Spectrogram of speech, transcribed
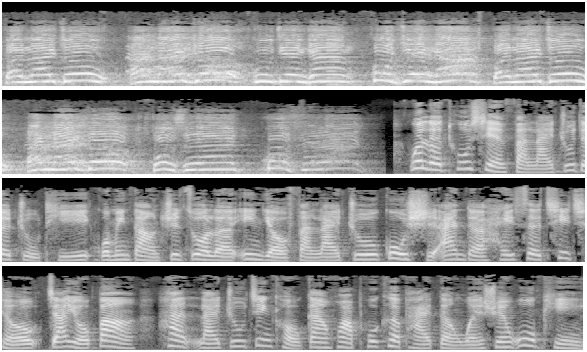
反来猪，反来猪，不健康，不健康，反来猪，反来猪，不食安，不食安。”为了凸显反来猪的主题，国民党制作了印有反来猪顾时安的黑色气球、加油棒和来猪进口干化扑克牌等文宣物品，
